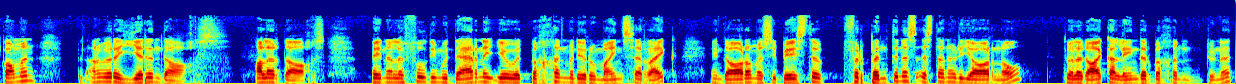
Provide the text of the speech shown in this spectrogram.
Common, met ander woorde hedendaags, alledaags. En hulle voel die moderne eeu het begin met die Romeinse ryk en daarom is die beste verbintenis is dan nou die jaar 0 toe hulle daai kalender begin doen het.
